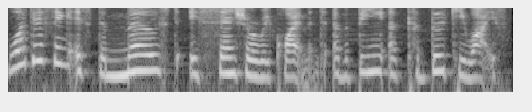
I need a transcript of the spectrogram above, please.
what do you think is the most essential requirement of being a kabuki wife?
